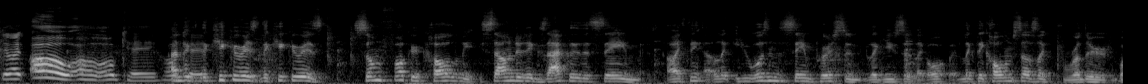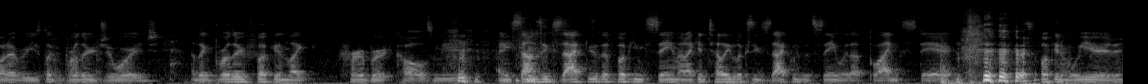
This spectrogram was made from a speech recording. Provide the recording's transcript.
They're like, oh, oh, okay, okay. And the, the kicker is, the kicker is, some fucker called me, sounded exactly the same. I think like he wasn't the same person. Like you said, like oh, like they call themselves like brother whatever. He's like brother George, and like brother fucking like Herbert calls me, and he sounds exactly the fucking same, and I can tell he looks exactly the same with that blank stare. It's fucking weird.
